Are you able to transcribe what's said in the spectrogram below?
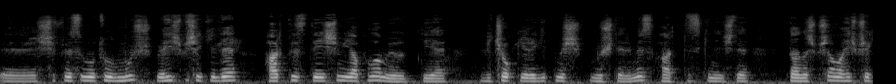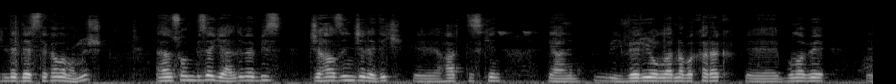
e, şifresi unutulmuş ve hiçbir şekilde hard disk değişimi yapılamıyor diye birçok yere gitmiş müşterimiz hard diskini işte danışmış ama hiçbir şekilde destek alamamış. En son bize geldi ve biz cihazı inceledik. E, hard diskin yani veri yollarına bakarak e, buna bir e,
